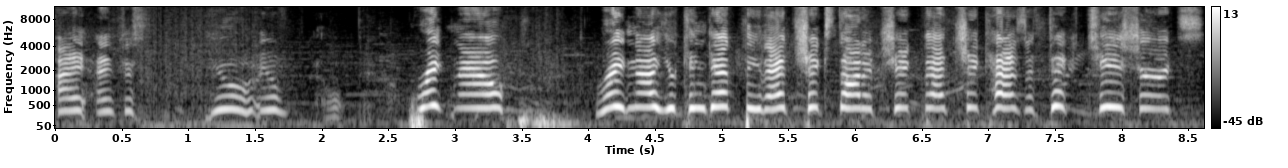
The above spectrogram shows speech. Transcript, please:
I, I just, you, you, right now, right now you can get the "That Chick's Not a Chick, That Chick Has a Dick" T-shirts.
